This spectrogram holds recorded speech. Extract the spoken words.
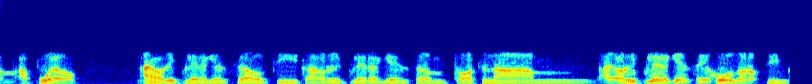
um, Hapoel. I already played against Celtic. I already played against um, Tottenham. I already played against a whole lot of teams,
